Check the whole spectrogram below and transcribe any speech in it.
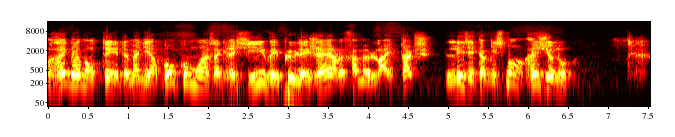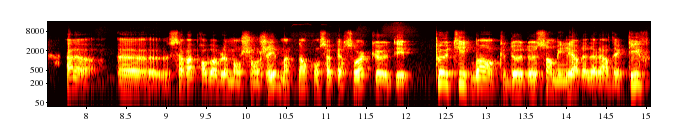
réglementer de manière beaucoup moins agressive et plus légère le fameux light touch les établissements régionaux. Alors, euh, ça va probablement changer maintenant qu'on s'aperçoit que des petites banques de 200 milliards de dollars d'actifs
